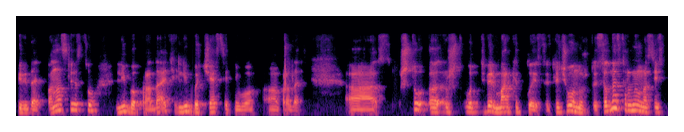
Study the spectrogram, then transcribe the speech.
передать по наследству, либо продать, либо часть от него а, продать. А, что, э, вот теперь marketplace, для чего нужно? То есть с одной стороны у нас есть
